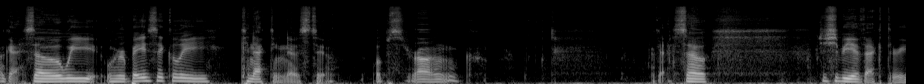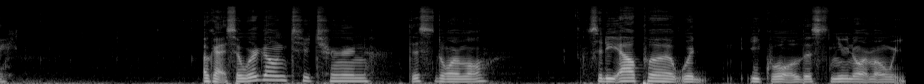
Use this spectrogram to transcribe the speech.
okay so we we're basically connecting those two whoops wrong okay so this should be a vec3 okay so we're going to turn this normal so the output would equal this new normal we,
